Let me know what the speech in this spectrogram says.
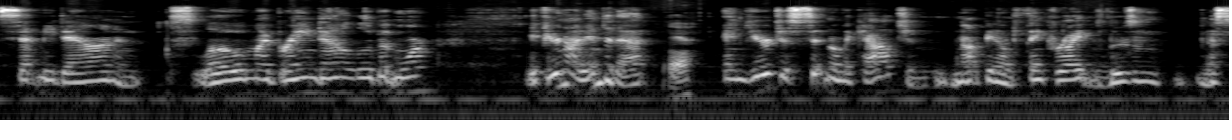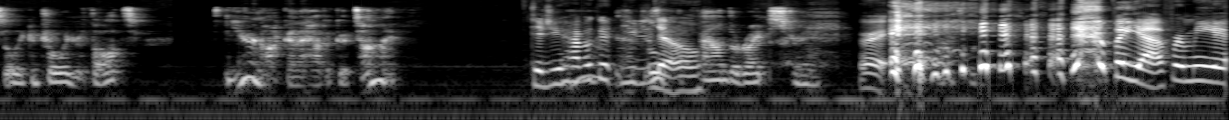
set me down and slow my brain down a little bit more. If you're not into that, Yeah. and you're just sitting on the couch and not being able to think right and losing necessarily control of your thoughts, you're not gonna have a good time. Did you have a good? You You just No. found the right strain. Right. But yeah, for me,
